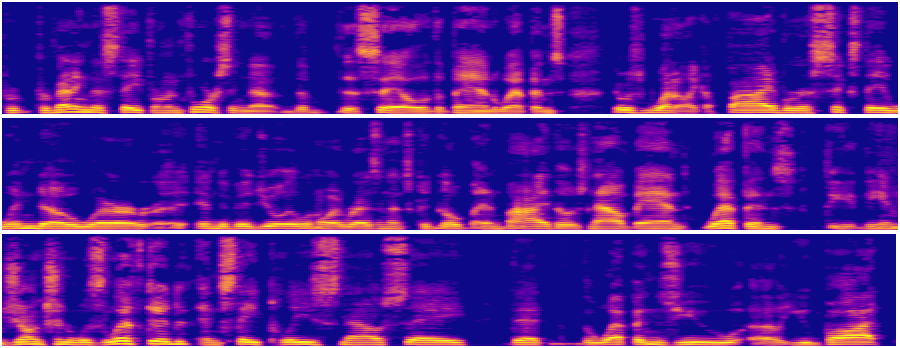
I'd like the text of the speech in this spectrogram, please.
pre- preventing the state from enforcing the, the, the sale of the banned weapons. There was what like a five or a six day window where individual Illinois residents could go and buy those now banned weapons. The the injunction was lifted, and state police now say that the weapons you uh, you bought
